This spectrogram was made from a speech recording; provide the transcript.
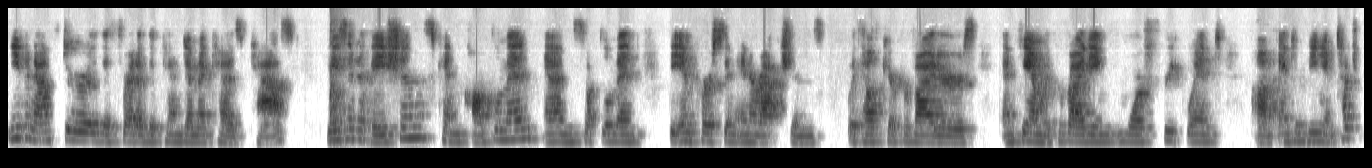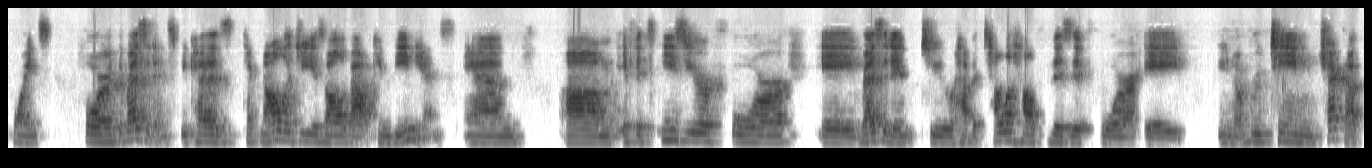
even after the threat of the pandemic has passed, these innovations can complement and supplement the in person interactions with healthcare providers and family, providing more frequent um, and convenient touch points for the residents because technology is all about convenience. And um, if it's easier for a resident to have a telehealth visit for a you know routine checkup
